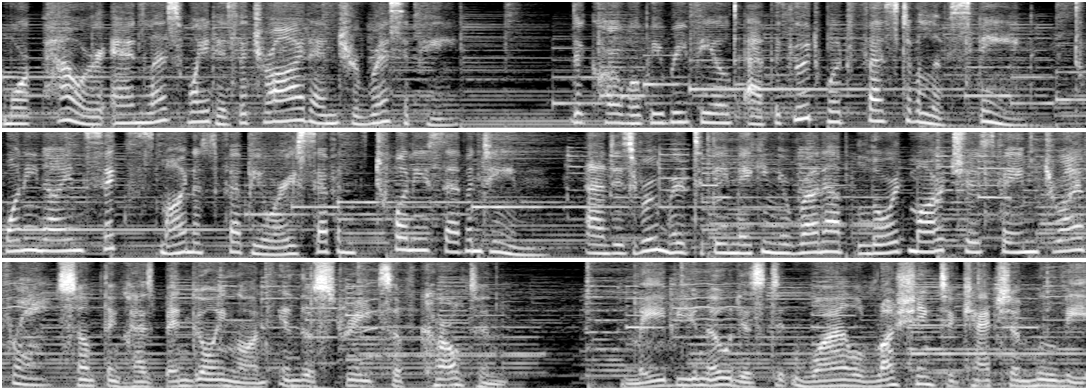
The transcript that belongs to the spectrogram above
More power and less weight is a tried and true recipe. The car will be revealed at the Goodwood Festival of Speed, 29-6-February 7, 2017, and is rumored to be making a run up Lord March's famed driveway. Something has been going on in the streets of Carlton. Maybe you noticed it while rushing to catch a movie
